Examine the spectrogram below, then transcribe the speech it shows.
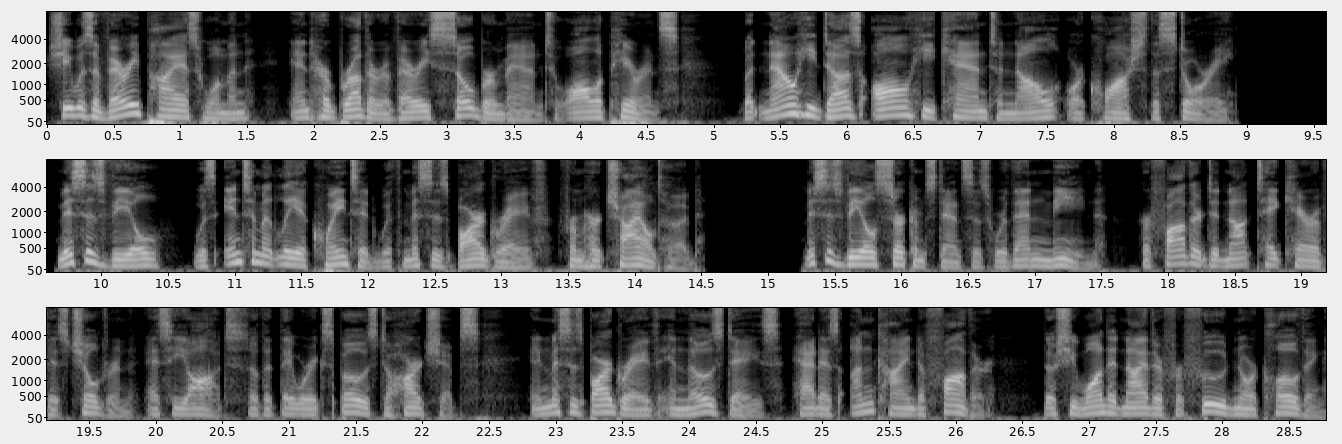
She was a very pious woman, and her brother a very sober man to all appearance, but now he does all he can to null or quash the story. Mrs. Veal was intimately acquainted with Mrs. Bargrave from her childhood. Mrs. Veal's circumstances were then mean. Her father did not take care of his children as he ought, so that they were exposed to hardships, and Mrs. Bargrave in those days had as unkind a father though she wanted neither for food nor clothing,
